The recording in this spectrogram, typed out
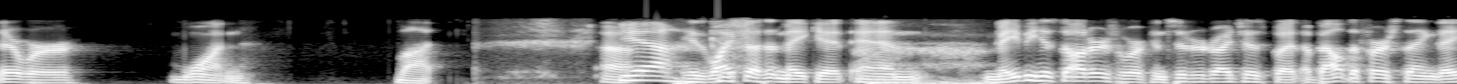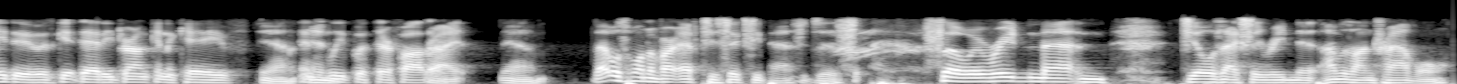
there were one. Lot. Uh, yeah. His wife doesn't make it, and maybe his daughters were considered righteous, but about the first thing they do is get daddy drunk in a cave Yeah. and, sleep with their father. Right. Yeah. That was one of our F two sixty passages. So we were reading that, and Jill was actually reading it. I was on travel.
